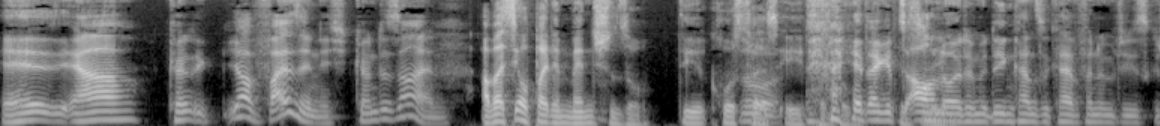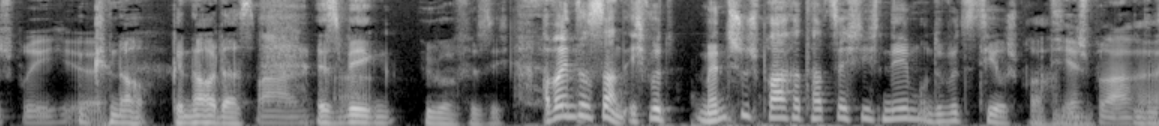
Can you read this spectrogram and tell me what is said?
Äh, ja, könnte, ja, weiß ich nicht, könnte sein. Aber ist ja auch bei den Menschen so. Die Großteil So. ist eh. ja, da gibt's auch. Leute, mit denen kannst du kein vernünftiges Gespräch. Äh, Genau, genau das. Wahlen. Deswegen überflüssig. Aber interessant. Ich würde Menschensprache tatsächlich nehmen und du würdest Tiersprache. Tiersprache,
